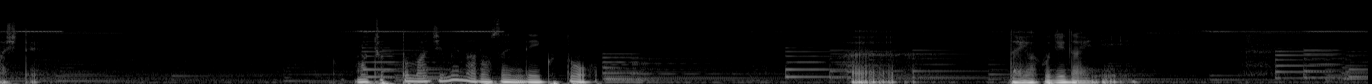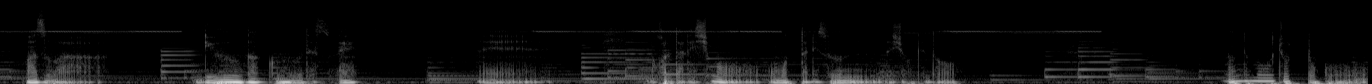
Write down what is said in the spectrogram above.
まして、まあちょっと真面目な路線で行くと、えー大学時代に、まずは留学ですね。えーこれ誰しも思ったりするんでしょうけど、なんでもうちょっとこ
